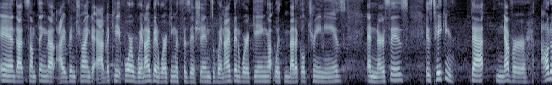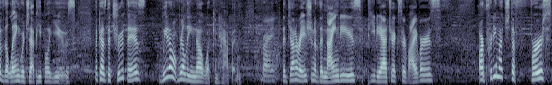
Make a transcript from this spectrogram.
And that's something that I've been trying to advocate for when I've been working with physicians, when I've been working with medical trainees and nurses, is taking that never out of the language that people use. Because the truth is, we don't really know what can happen. Right. The generation of the 90s pediatric survivors are pretty much the first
